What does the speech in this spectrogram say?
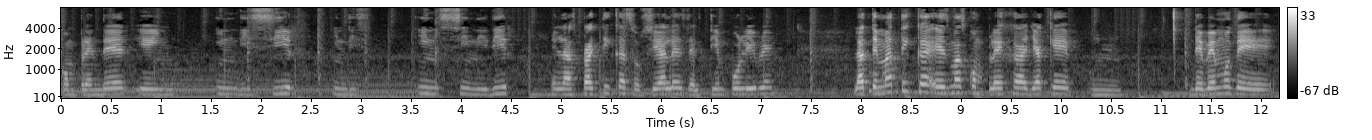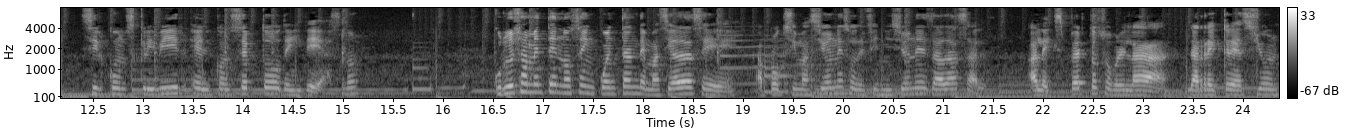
comprender e indicir, incidir en las prácticas sociales del tiempo libre. La temática es más compleja ya que mm, debemos de circunscribir el concepto de ideas, ¿no? Curiosamente no se encuentran demasiadas eh, aproximaciones o definiciones dadas al, al experto sobre la, la, recreación,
